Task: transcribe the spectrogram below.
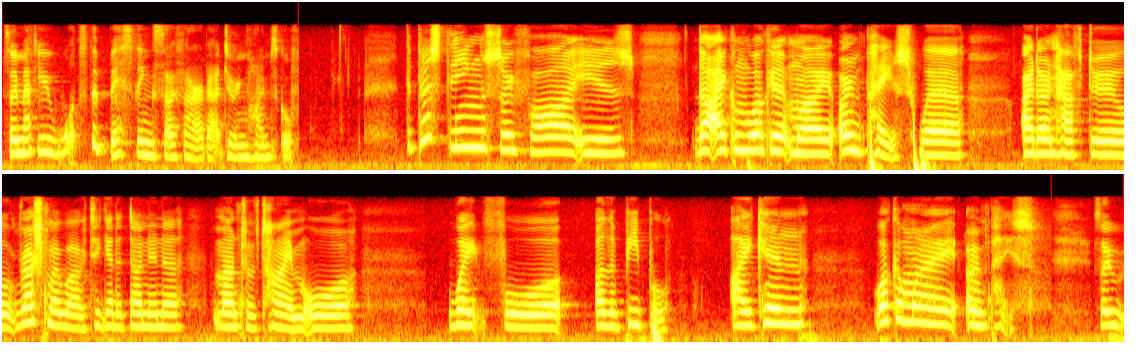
So, Matthew, what's the best thing so far about doing homeschool? The best thing so far is that I can work at my own pace where I don't have to rush my work to get it done in a amount of time or wait for other people. I can work at my own pace. So,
